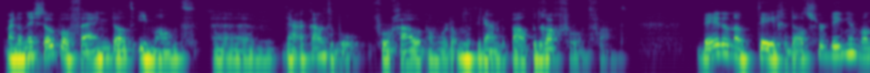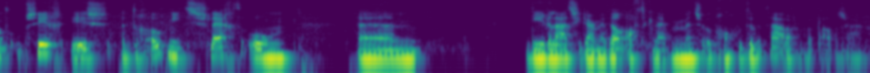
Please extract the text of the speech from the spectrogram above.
Maar dan is het ook wel fijn dat iemand ehm, daar accountable voor gehouden kan worden, omdat hij daar een bepaald bedrag voor ontvangt. Ben je dan ook tegen dat soort dingen? Want op zich is het toch ook niet slecht om ehm, die relatie daarmee wel af te knijpen, maar mensen ook gewoon goed te betalen voor bepaalde zaken.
